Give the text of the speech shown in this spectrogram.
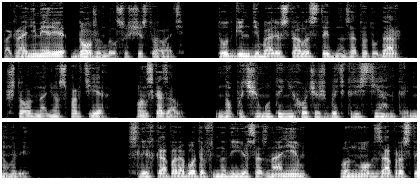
По крайней мере, должен был существовать. Тут Гендибалю стало стыдно за тот удар, что он нанес портье. Он сказал, но почему ты не хочешь быть крестьянкой, Нови? Слегка поработав над ее сознанием, Он мог запросто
